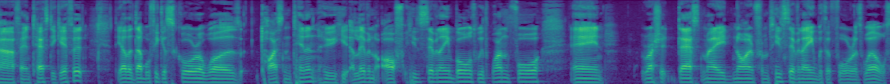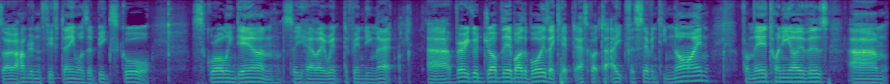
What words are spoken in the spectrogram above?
Uh, fantastic effort. The other double figure scorer was Tyson Tennant, who hit 11 off his 17 balls with 1 4. And Rashid Das made 9 from his 17 with a 4 as well. So 115 was a big score. Scrolling down, see how they went defending that. Uh, very good job there by the boys. They kept Ascot to 8 for 79 from their 20 overs. Um,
